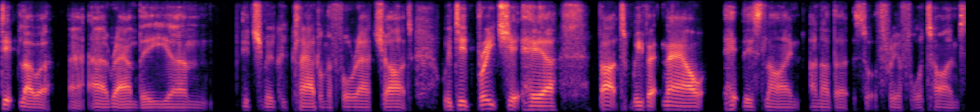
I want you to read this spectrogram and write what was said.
dip lower uh, around the um, Ichimoku cloud on the four hour chart. We did breach it here but we've now hit this line another sort of three or four times.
